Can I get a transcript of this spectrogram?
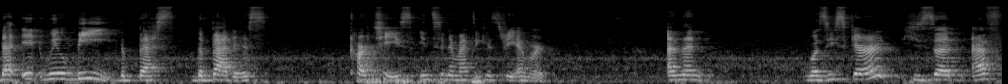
that it will be the best the baddest car chase in cinematic history ever and then was he scared? He said f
